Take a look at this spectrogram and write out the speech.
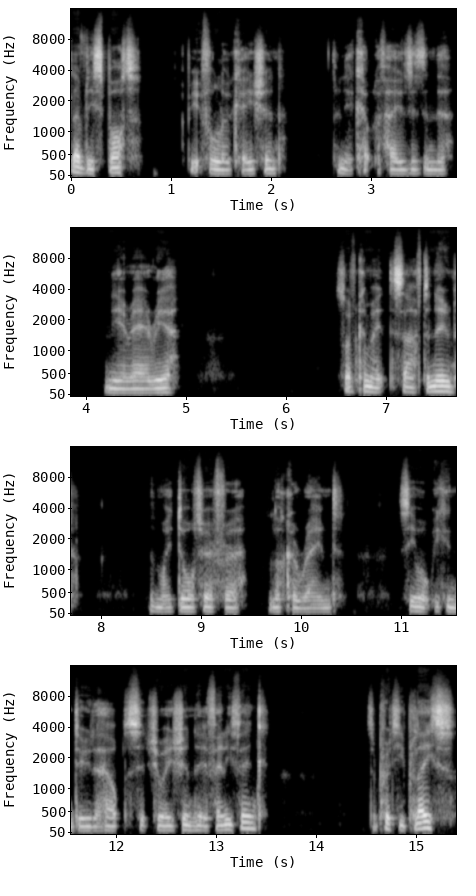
Lovely spot, beautiful location. There's Only a couple of houses in the near area. So I've come out this afternoon with my daughter for a look around, see what we can do to help the situation, if anything. It's a pretty place.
